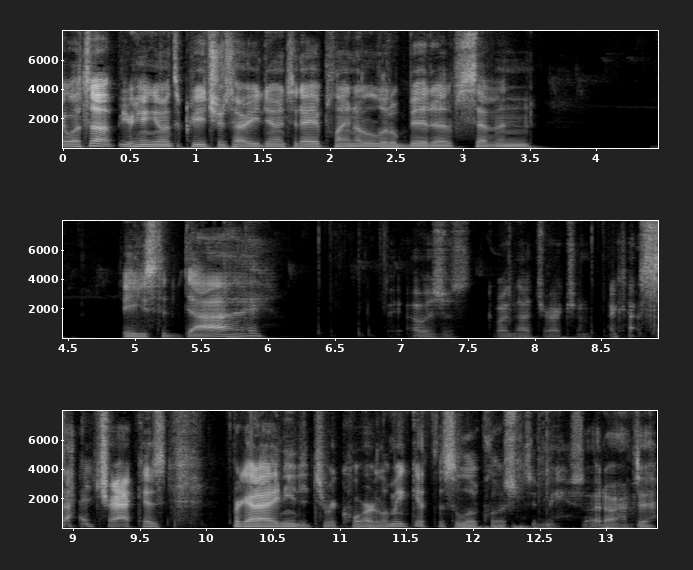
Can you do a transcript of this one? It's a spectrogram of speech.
what's up? You're hanging with the creatures. How are you doing today? Playing a little bit of Seven Days to Die. I was just going that direction. I got sidetracked because forgot I needed to record. Let me get this a little closer to me so I don't have to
